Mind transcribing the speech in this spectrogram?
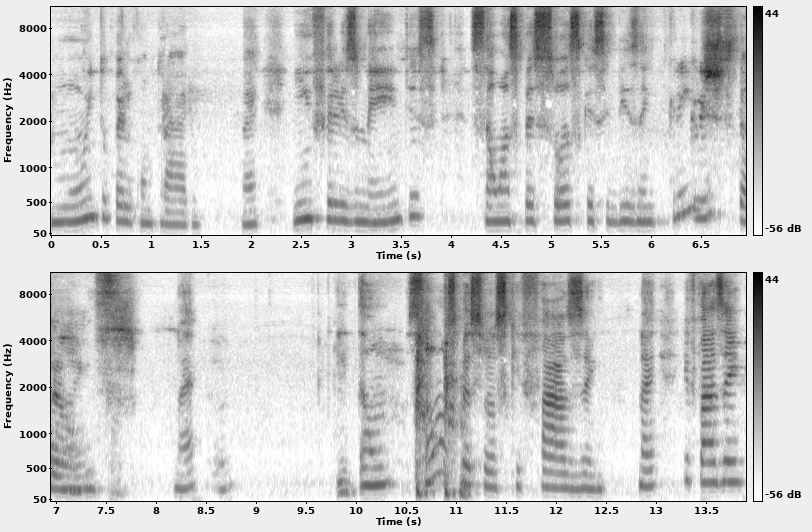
muito pelo contrário. Né? Infelizmente, são as pessoas que se dizem cristãos. Né? Então, são as pessoas que fazem, né? E fazem,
